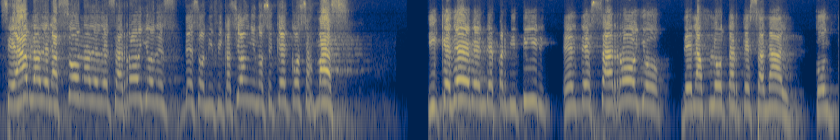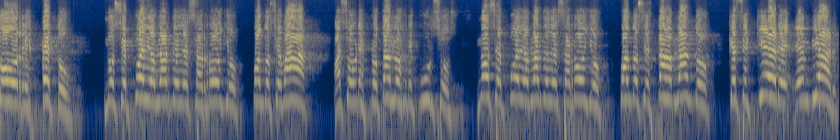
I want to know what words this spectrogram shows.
se habla de la zona de desarrollo, de, de zonificación y no sé qué cosas más. Y que deben de permitir el desarrollo de la flota artesanal. Con todo respeto, no se puede hablar de desarrollo cuando se va a sobreexplotar los recursos. No se puede hablar de desarrollo cuando se está hablando que se quiere enviar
